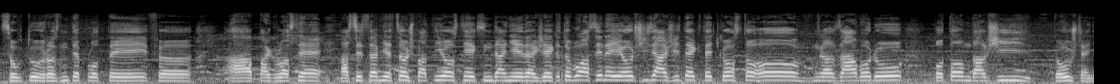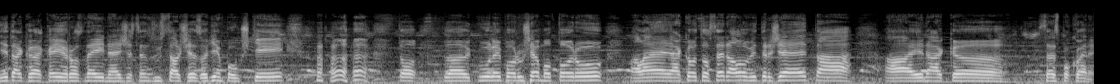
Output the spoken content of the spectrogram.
jsou tu hrozný teploty a pak vlastně asi jsem něco špatného sněh snídaní, takže to byl asi nejhorší zážitek teď z toho závodu. Potom další, to už není tak takový hrozný, ne, že jsem zůstal 6 hodin poušti, to, to kvůli poruše motoru, ale jako to se dalo vydržet a, a jinak uh, jsem spokojený.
